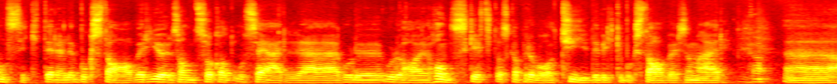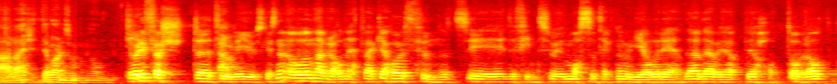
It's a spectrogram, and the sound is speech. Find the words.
ansikter eller bokstaver. Gjøre sånn såkalt OCR, eh, hvor du, hvor du har håndskrift og skal prøve å tyde hvilke bokstaver som er, Ja. eh, er der. Det var liksom noen Det var de første tidlige use casene. Og nevrale nettverk har jo funnet i Det fins jo i masse teknologi allerede. Det har vi, vi har hatt overalt.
